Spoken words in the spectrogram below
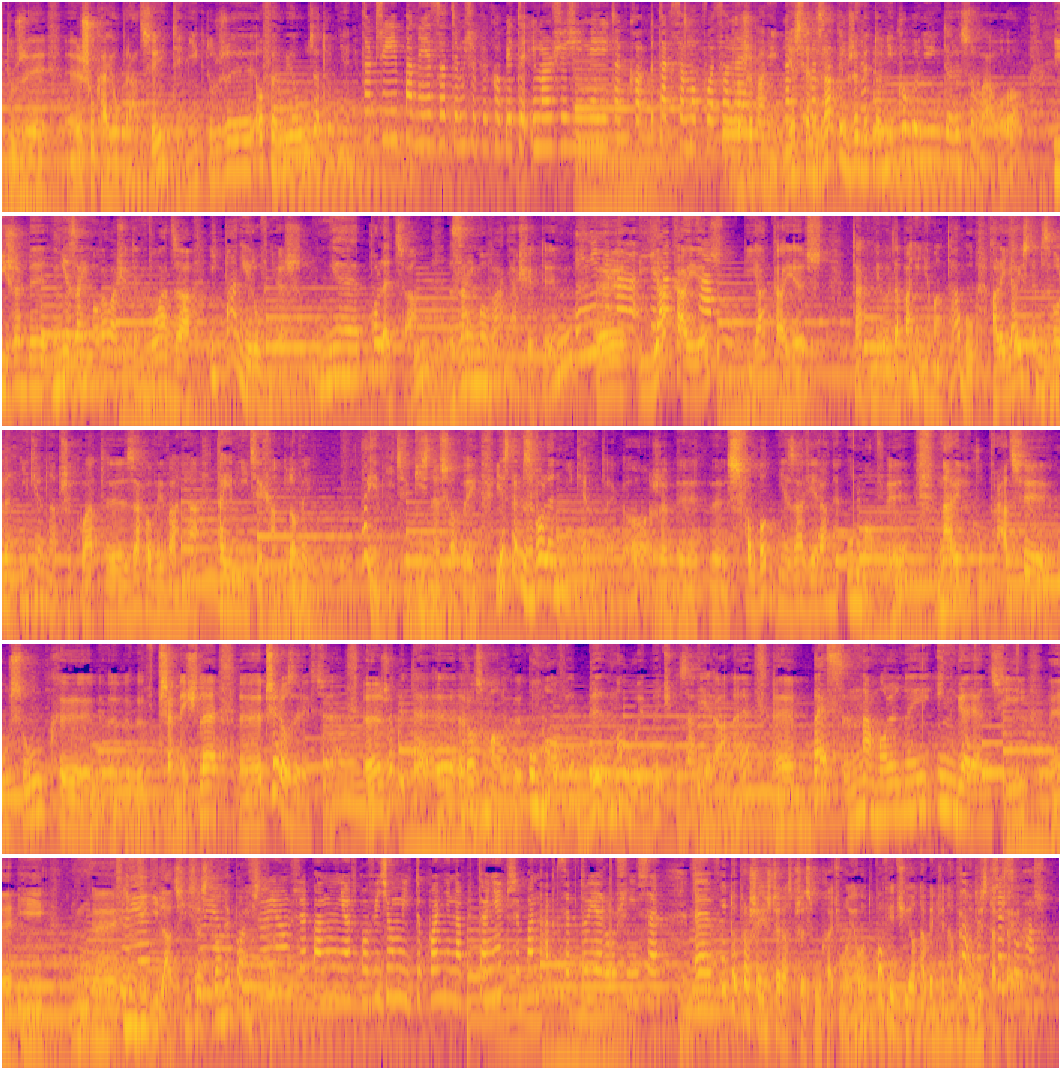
szukają pracy i tymi, którzy oferują zatrudnienie. To czyli Pan jest za tym, żeby kobiety i mężczyźni mieli tak, tak samo płacone? Proszę pani, jestem za tym, żeby to nikogo nie interesowało i żeby nie zajmowała się tym władza i pani również. Nie polecam zajmowania się tym, Nie, nie ma e, temat jaka tabu. jest, jaka jest. Tak, nie, dla pani nie ma tabu, ale ja jestem zwolennikiem na przykład e, zachowywania tajemnicy handlowej, tajemnicy biznesowej. Jestem zwolennikiem tego, żeby e, swobodnie zawierane umowy na rynku pracy, usług, e, w przemyśle czy rozrywce, żeby te rozmowy, umowy by mogły być zawierane e, bez namolnej ingerencji e, i e, inwigilacji ze strony państwa. Czuję, że Pan nie odpowiedział mi dokładnie na pytanie, czy Pan akceptuje różnicę e, w No to proszę jeszcze raz przesłuchać moją odpowiedź i ona będzie na pewno wystarczająca. przesłucham.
